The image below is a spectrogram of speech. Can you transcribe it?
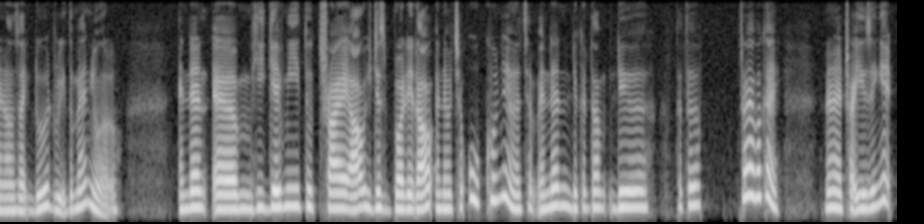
And I was like, dude, read the manual. And then um, he gave me to try out. He just brought it out and then macam, oh coolnya. Macam, and then dia kata, dia kata, try pakai. And then I tried using it.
